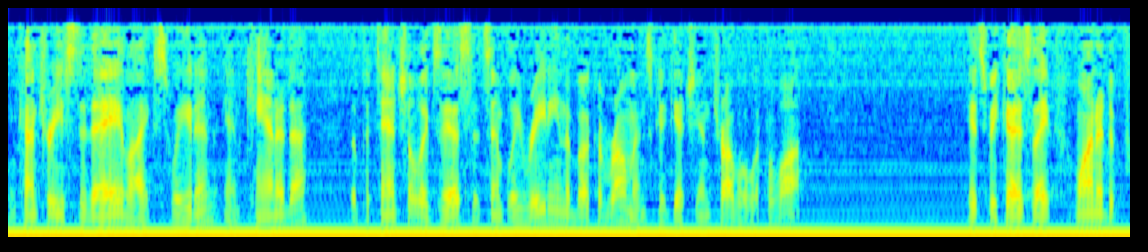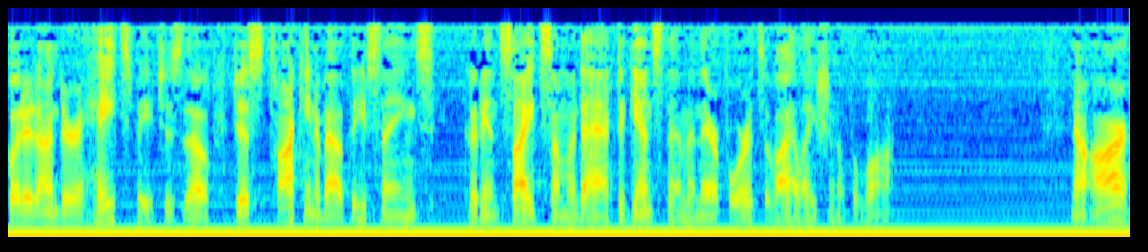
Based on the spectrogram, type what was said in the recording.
In countries today like Sweden and Canada, the potential exists that simply reading the book of Romans could get you in trouble with the law. It's because they wanted to put it under hate speech, as though just talking about these things could incite someone to act against them, and therefore it's a violation of the law. Now, our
